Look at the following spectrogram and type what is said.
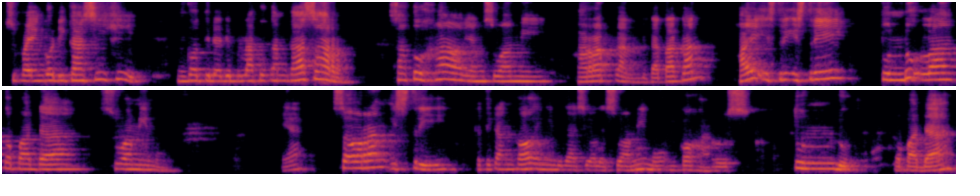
Supaya engkau dikasihi, engkau tidak diperlakukan kasar. Satu hal yang suami harapkan, dikatakan, hai istri-istri, tunduklah kepada suamimu. Ya, seorang istri ketika engkau ingin dikasih oleh suamimu, engkau harus tunduk kepada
